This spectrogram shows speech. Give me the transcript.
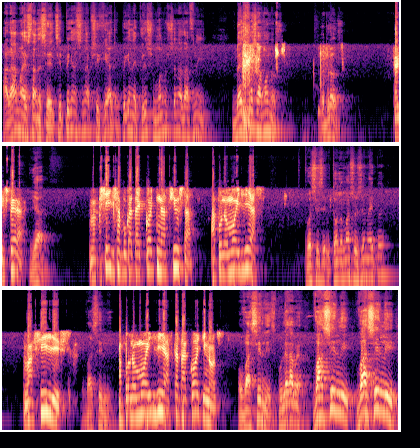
Αλλά άμα αισθάνεσαι έτσι, πήγαινε σε ένα ψυχίατρο. Πήγαινε κλείσου μόνος σου σε ένα δαφνί. Μπες μέσα μόνος σου. Εμπρός. Καλησπέρα. Γεια. Βασίλης από κατακόκκινα Θιούσα. Από νομό Ηλίας. Πώς είσαι, το όνομά σου εσύ να είπε; Βασίλης. Βασίλη. Από νομό Ηλίας, κατακόκκινος. Ο Βασίλης που λέγαμε Βασίλη, Βασίλη,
